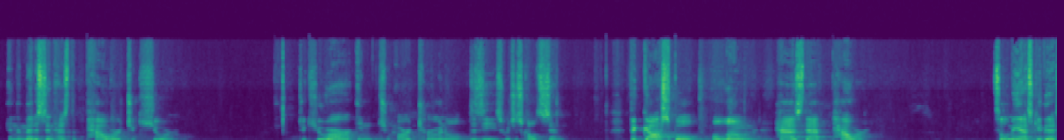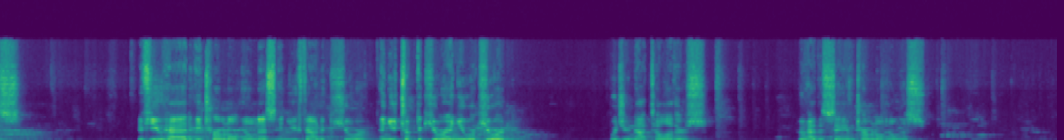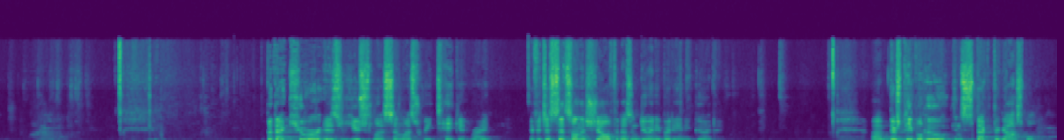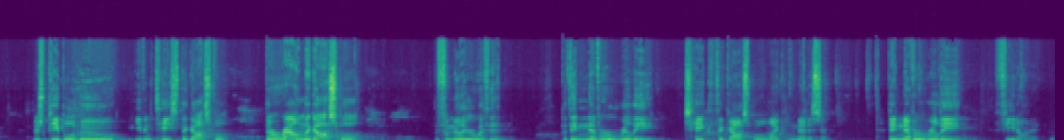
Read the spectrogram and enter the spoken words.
and the medicine has the power to cure, to cure our our terminal disease, which is called sin. The gospel alone has that power. So let me ask you this. If you had a terminal illness and you found a cure, and you took the cure and you were cured, would you not tell others who had the same terminal illness? But that cure is useless unless we take it, right? If it just sits on the shelf, it doesn't do anybody any good. Um, there's people who inspect the gospel, there's people who even taste the gospel. They're around the gospel, they're familiar with it, but they never really take the gospel like medicine. They never really feed on it. Do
